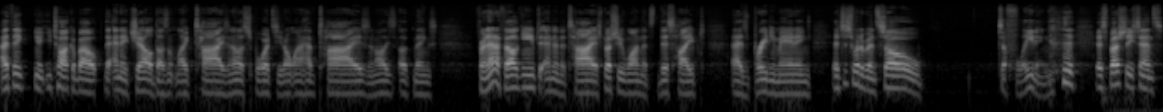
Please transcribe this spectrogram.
I think you, know, you talk about the NHL doesn't like ties and other sports you don't want to have ties and all these other things. For an NFL game to end in a tie, especially one that's this hyped as Brady Manning, it just would have been so deflating, especially since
